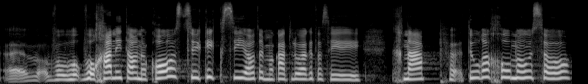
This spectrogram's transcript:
du, äh, wo, wo, kann ich da noch großzügig sein? Oder man schauen, dass ich knapp durchkomme und so.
